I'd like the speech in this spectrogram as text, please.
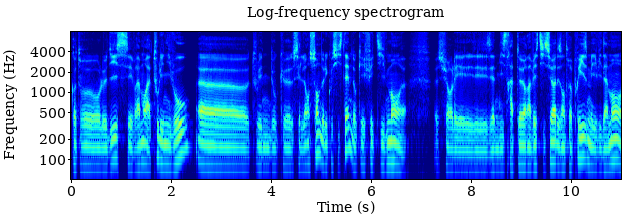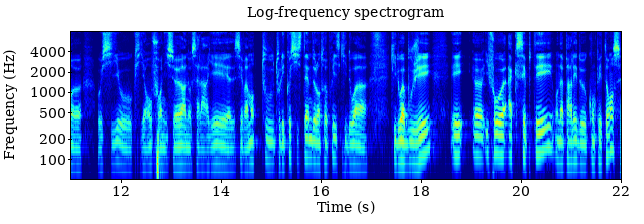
quand on le dit, c'est vraiment à tous les niveaux, euh, donc c'est l'ensemble de l'écosystème. Donc effectivement, sur les administrateurs, investisseurs des entreprises, mais évidemment aussi aux clients, aux fournisseurs, à nos salariés. C'est vraiment tout, tout l'écosystème de l'entreprise qui doit, qui doit bouger. Et il faut accepter, on a parlé de compétences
